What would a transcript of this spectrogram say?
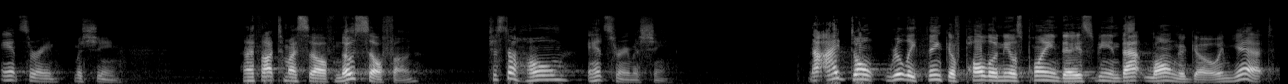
answering machine. And I thought to myself, no cell phone, just a home answering machine. Now, I don't really think of Paul O'Neill's playing days being that long ago, and yet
